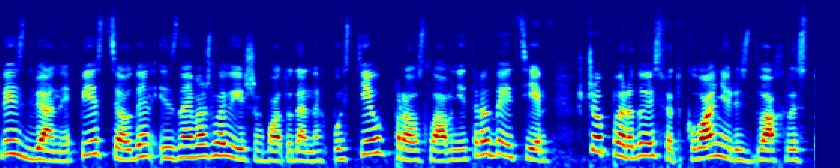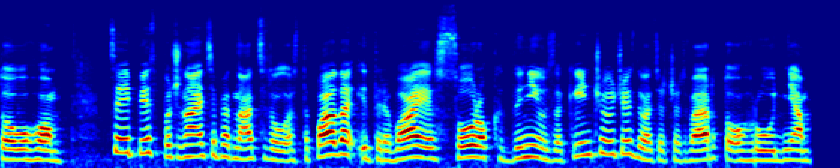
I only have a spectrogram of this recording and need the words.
Різдвяний піст це один із найважливіших багатоденних постів православній традиції, що передує святкуванню Різдва Христового. Цей піст починається 15 листопада і триває 40 днів, закінчуючись 24 грудня.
